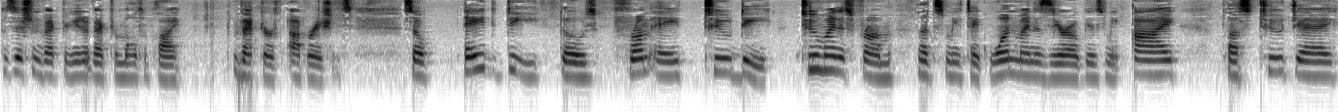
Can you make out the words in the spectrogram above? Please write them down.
position vector, unit vector, multiply vector operations. So A to D goes from A to D. 2 minus from lets me take 1 minus 0 gives me I plus 2J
